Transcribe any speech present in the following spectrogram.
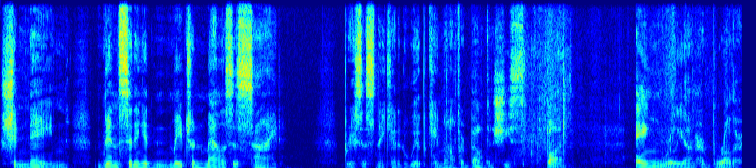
Shanane been sitting at Matron Malice's side. Brisa's snake-headed whip came off her belt, and she spun angrily on her brother.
